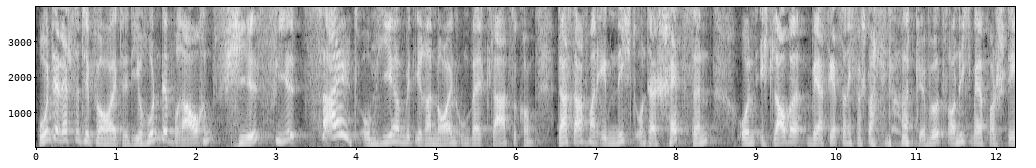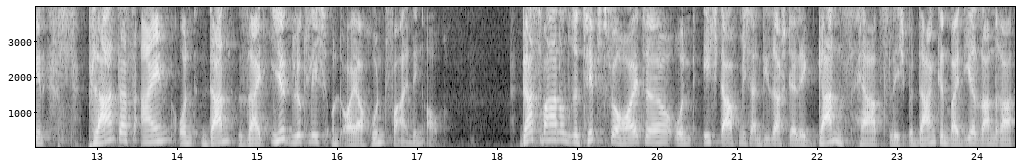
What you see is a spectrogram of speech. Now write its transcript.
Und der letzte Tipp für heute. Die Hunde brauchen viel, viel Zeit, um hier mit ihrer neuen Umwelt klarzukommen. Das darf man eben nicht unterschätzen. Und ich glaube, wer es jetzt noch nicht verstanden hat, der wird es auch nicht mehr verstehen. Plant das ein und dann seid ihr glücklich und euer Hund vor allen Dingen auch. Das waren unsere Tipps für heute und ich darf mich an dieser Stelle ganz herzlich bedanken bei dir, Sandra.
